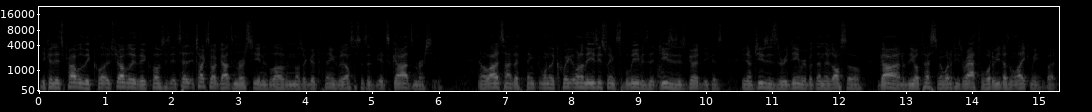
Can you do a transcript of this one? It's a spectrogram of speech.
because it's probably clo- it's probably the closest. It says it talks about God's mercy and His love, and those are good things. But it also says it's God's mercy. And a lot of times, I think one of the quick, one of the easiest things to believe is that Jesus is good because you know Jesus is the Redeemer. But then there's also God of the Old Testament. What if He's wrathful? What if He doesn't like me? But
